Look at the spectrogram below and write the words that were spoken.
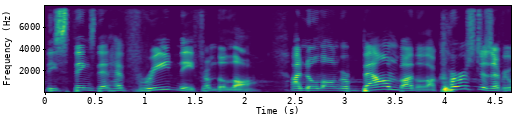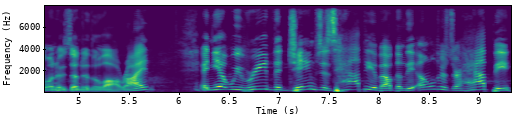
these things that have freed me from the law. I'm no longer bound by the law. Cursed is everyone who's under the law, right? And yet we read that James is happy about them. The elders are happy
